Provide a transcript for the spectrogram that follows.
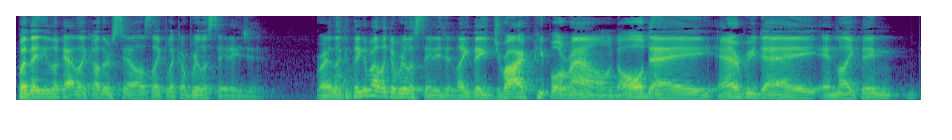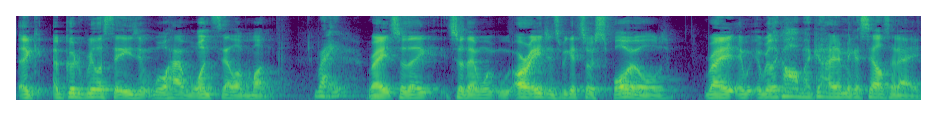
But then you look at like other sales, like like a real estate agent, right? Like think about like a real estate agent. Like they drive people around all day, every day, and like they like a good real estate agent will have one sale a month, Right. right? So they so then when we, our agents we get so spoiled, right? And we- and we're like, oh my god, I didn't make a sale today.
